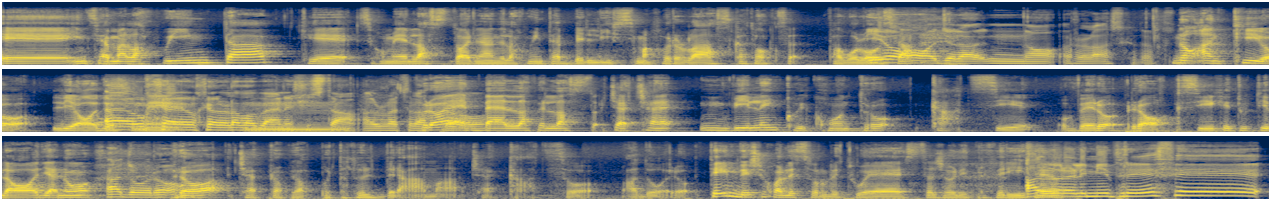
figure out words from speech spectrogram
E insieme alla quinta, che secondo me la storia della quinta è bellissima, con Rolasca, Tox, favolosa. Io odio la. No, Rolasca. No, anch'io li odio Eh, come... ok, ok, allora va bene, ci Mm. sta. Allora te la Però è approvo. bella per la storia. Cioè, c'è un villain qui contro cazzi, ovvero Roxy, che tutti la odiano. Adoro. Però, cioè, proprio ha portato il dramma. Cioè, cazzo, adoro. Te invece quali sono le tue stagioni preferite? Allora, le mie prefe.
